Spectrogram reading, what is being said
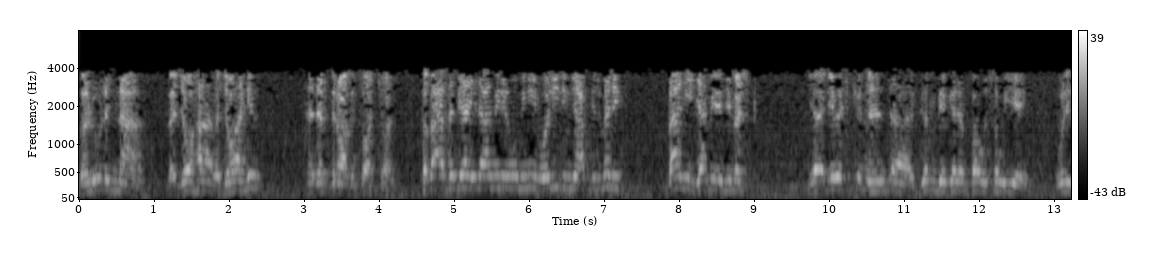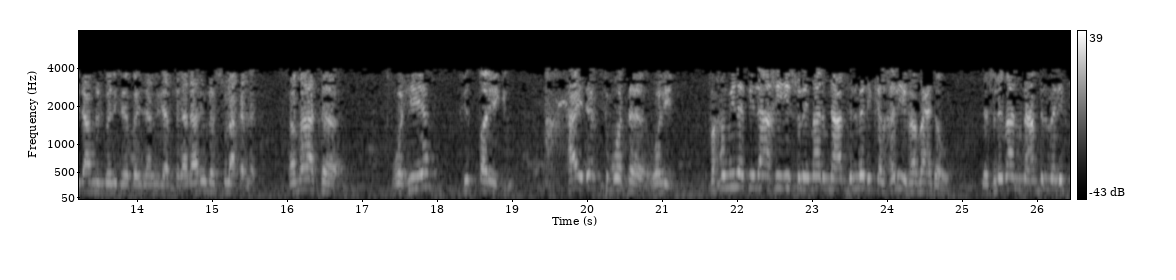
በሉልና በጀዋሂር ተደርድረው አግኝተዋቸዋል فبعث بها إلى أمير المؤمنين وليد بن عبد الملك باني جامع دمشق يا دمشق جنب يجنباو سويه وليد عبد الملك ነበር ዛን ጊዜ አስተዳዳሪው ለሱ ላከለት فمات وهي في الطريق هايدرس موت وليد فحملت إلى أخيه سليمان بن عبد الملك الخليفة بعده لسليمان بن عبد الملك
